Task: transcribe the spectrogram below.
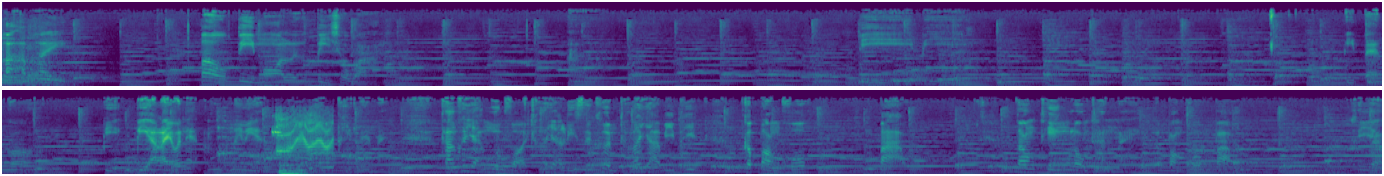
พระอภัย เป่าปีมอหรือปีชวา ปี ปี ปีแปดก็ปี ปีอะไรวะเนี่ย ไม่มีอะผิดเลย ทั้งขยะมูลฝอยทั้งขยะรีไซเคิลทั้งขยะบีพิษกระป๋องโคกเปล่า ต้องทิ้งลงทางไหนกระป๋องโคกเปล่าขยะ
